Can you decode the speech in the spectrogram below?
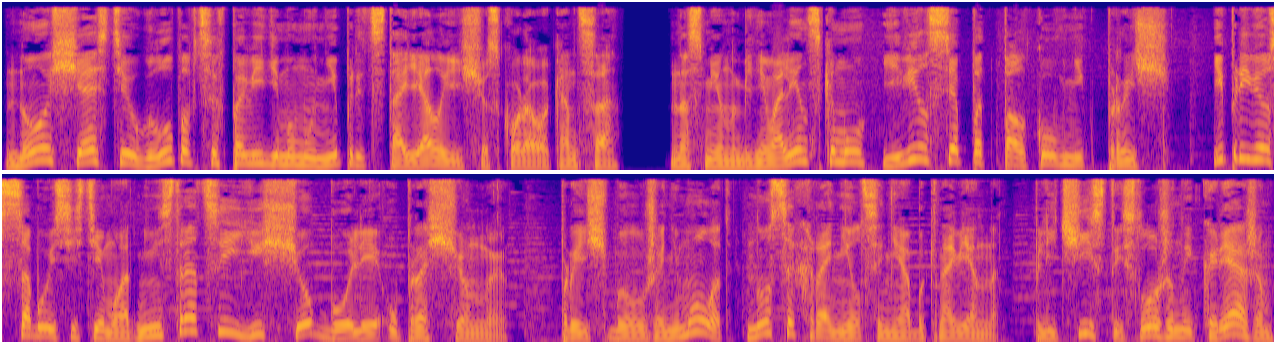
Но счастью глуповцев, по-видимому, не предстояло еще скорого конца. На смену Беневоленскому явился подполковник Прыщ и привез с собой систему администрации еще более упрощенную – Прыщ был уже не молод, но сохранился необыкновенно. Плечистый, сложенный кряжем,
